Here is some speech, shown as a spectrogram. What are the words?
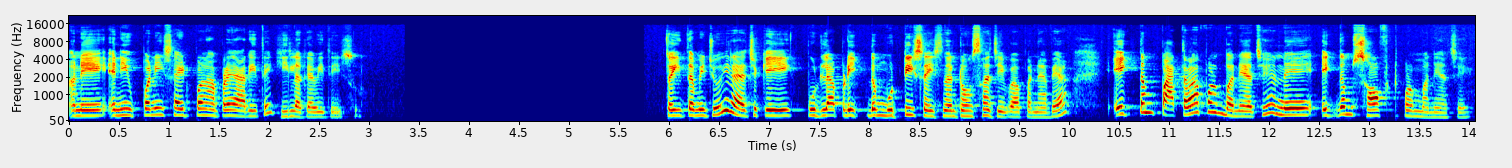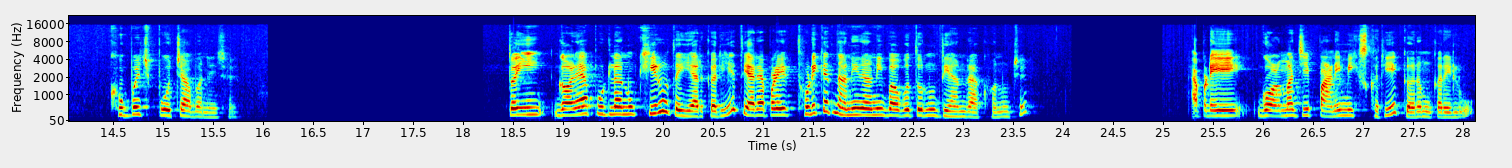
અને એની ઉપરની સાઈડ પણ આપણે આ રીતે ઘી લગાવી દઈશું. તો અહીં તમે જોઈ રહ્યા છો કે પુડલા આપણે એકદમ મોટી સાઇઝના ઢોસા જેવા બનાવ્યા. એકદમ પાતળા પણ બન્યા છે અને એકદમ સોફ્ટ પણ બન્યા છે. ખૂબ જ પોચા બને છે. તો અહીં ગળ્યા પુડલાનું ખીરું તૈયાર કરીએ. ત્યારે આપણે થોડીક જ નાની નાની બાબતોનું ધ્યાન રાખવાનું છે. આપણે ગોળમાં જે પાણી મિક્સ કરીએ, ગરમ કરેલું,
